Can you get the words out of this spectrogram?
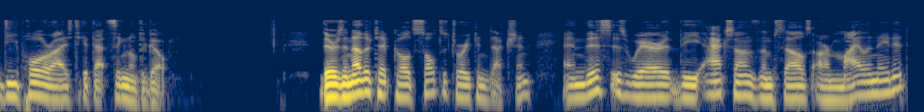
depolarized to get that signal to go. There's another type called saltatory conduction, and this is where the axons themselves are myelinated,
